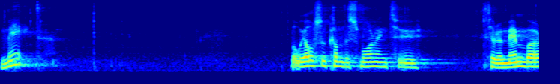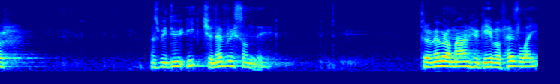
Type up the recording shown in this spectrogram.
met. But we also come this morning to, to remember, as we do each and every Sunday, to remember a man who gave of his life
